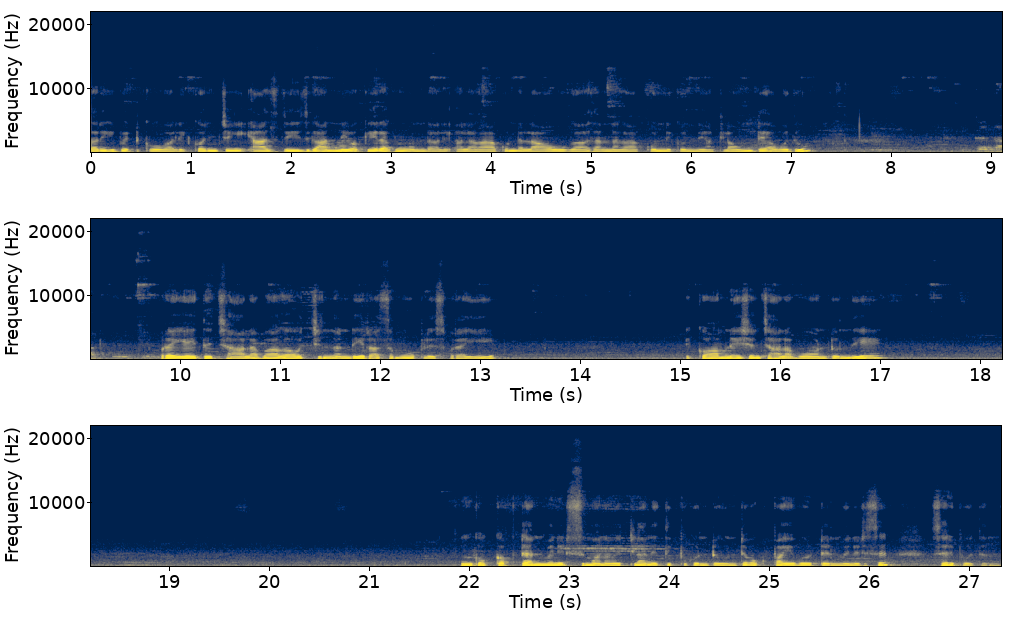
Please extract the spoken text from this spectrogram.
తరిగి పెట్టుకోవాలి. కొంచెం యాజ్ ఈజ్గా అన్నీ ఒకే రకంగా ఉండాలి. అలా కాకుండా లావుగా సన్నగా కొన్ని కొన్ని అట్లా ఉంటే అవ్వదు. ఫ్రై అయితే చాలా బాగా వచ్చిందండి. రసము ప్లస్ ఫ్రై. ఈ కాంబినేషన్ చాలా బాగుంటుంది. ఇంకొక టెన్ మినిట్స్ మనం ఇట్లానే తిప్పుకుంటూ ఉంటే ఒక ఫైవ్ టెన్ మినిట్స్ సరిపోతుంది.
